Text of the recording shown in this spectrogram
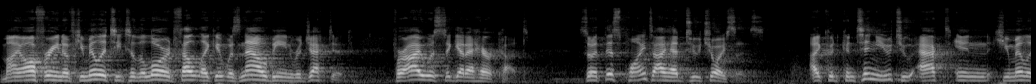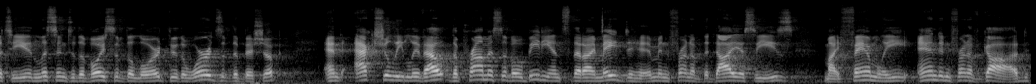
My offering of humility to the Lord felt like it was now being rejected, for I was to get a haircut. So at this point, I had two choices. I could continue to act in humility and listen to the voice of the Lord through the words of the bishop and actually live out the promise of obedience that I made to him in front of the diocese, my family, and in front of God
